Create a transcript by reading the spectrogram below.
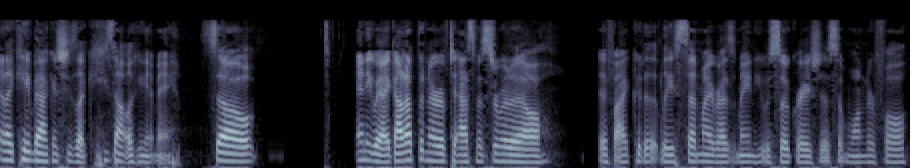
And I came back and she's like, he's not looking at me. So anyway, I got up the nerve to ask Mr. Modell if I could at least send my resume. And he was so gracious and wonderful.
